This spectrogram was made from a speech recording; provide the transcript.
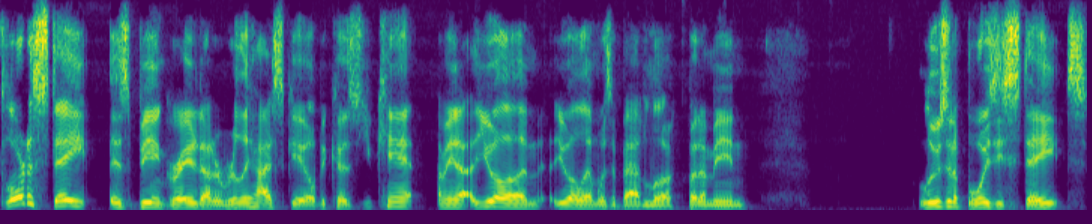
Florida State is being graded at a really high scale because you can't. I mean ULM ULM was a bad look, but I mean losing to Boise State,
